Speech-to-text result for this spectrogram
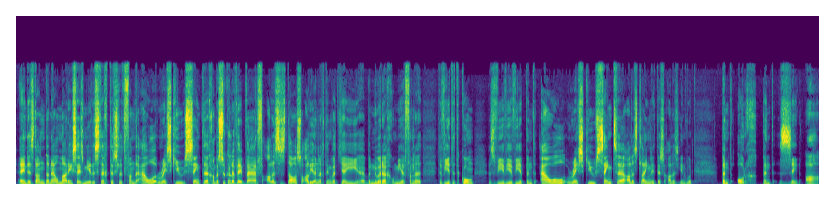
En dis dan Danel Murray, sy's mede-stigterslid van die Owl Rescue Center. Gaan besoek hulle webwerf, alles is daar, so al die inligting wat jy uh, benodig om meer van hulle te weet te kom, is www.owlrescuecenter, alles klein letters, alles een woord, .org.za.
